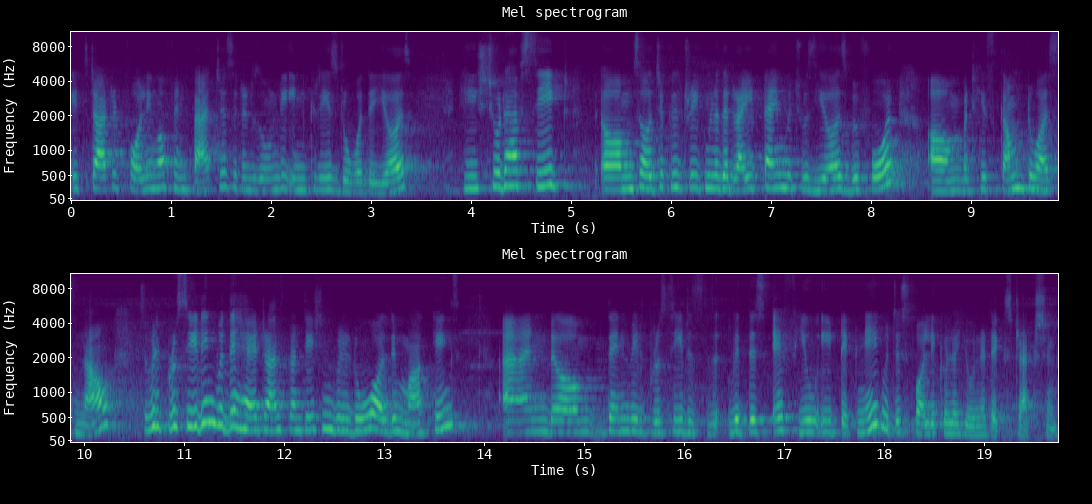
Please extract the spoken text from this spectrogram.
it started falling off in patches, it has only increased over the years. He should have sought um, surgical treatment at the right time which was years before um, but he's come to us now. So we'll proceeding with the hair transplantation, we'll do all the markings and um, then we'll proceed with this FUE technique which is follicular unit extraction.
